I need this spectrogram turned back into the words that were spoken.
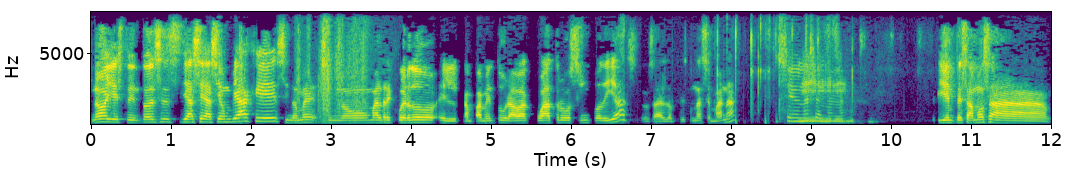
No, y este, entonces ya se hacía un viaje, si no me, si no mal recuerdo, el campamento duraba cuatro o cinco días, o sea, lo que es una semana. Sí, una semana y empezamos a,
